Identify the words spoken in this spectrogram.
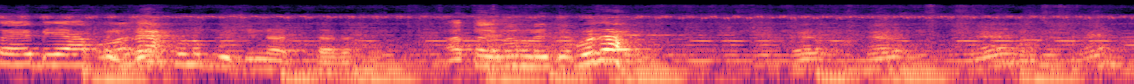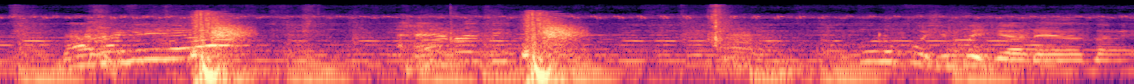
તે બે આ પૈસા કોને પૂછીને હટતા આ તો એનો લઈ જાઓ. બોલા. હેડ, હેડ, હેડ, હેડ. દાદાગીરી નહીં હો. હેડ અહીંથી. કોને પૂછીને પૈસા અડ્યા હતા તમે?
